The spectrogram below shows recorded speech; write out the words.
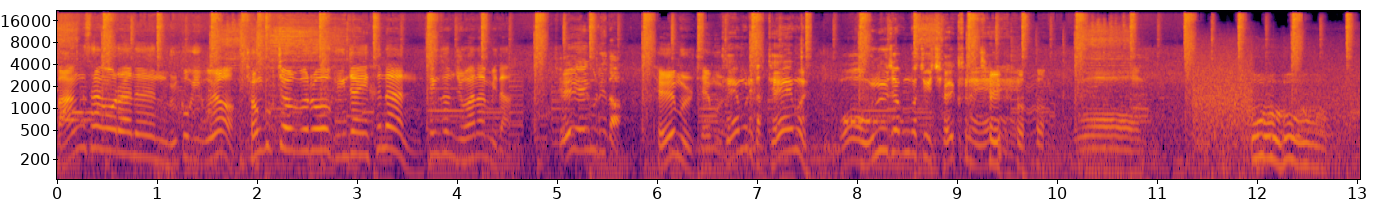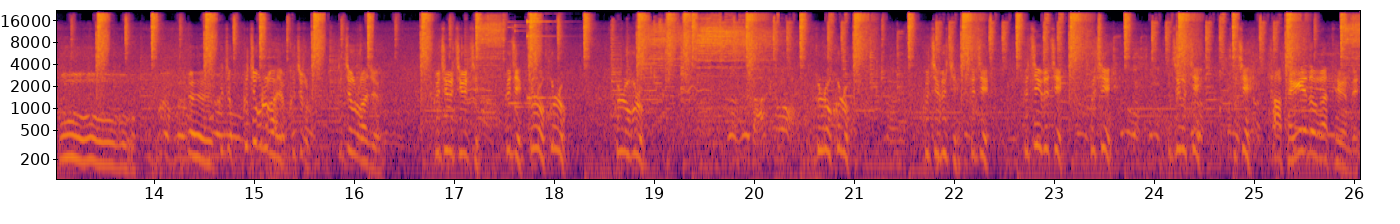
망상어라는 물고기고요 전국적으로 굉장히 흔한 생선 중 하나입니다 대물이다. 대물 대물 대물이다. 대물. 와 오늘 잡은 것 중에 제일 크네. 제일 커. 와. 오오오오오오 그쪽 그쪽으로 가죠 그쪽으로 그쪽으로 가죠 그치 그치 그치. 그치 글로 글로. 글로 글로. 글로 글로. 그치 그치 그치. 그치 그치 그치. 그치 그치. 그치. 다 뱅에돈 같아 근데.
